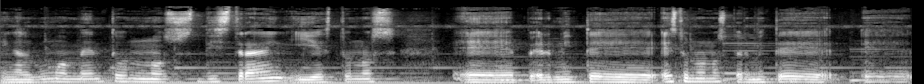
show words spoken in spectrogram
en algún momento nos distraen y esto nos eh, permite, esto no nos permite eh,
